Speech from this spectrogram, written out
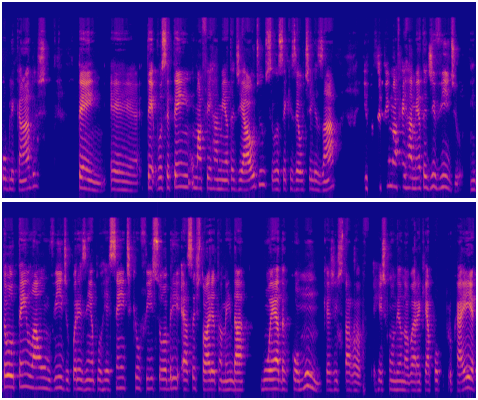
publicados, tem, é, tem você tem uma ferramenta de áudio, se você quiser utilizar, e você tem uma ferramenta de vídeo. Então, eu tenho lá um vídeo, por exemplo, recente que eu fiz sobre essa história também da moeda comum, que a gente estava respondendo agora aqui a pouco para o CAE,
